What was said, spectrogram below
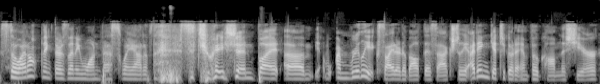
So I don't think there's any one best way out of the situation, but um, I'm really excited about this. Actually, I didn't get to go to InfoComm this year.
